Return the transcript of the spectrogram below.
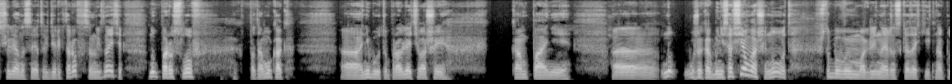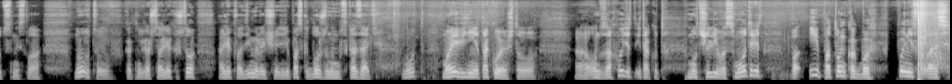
члены советов директоров, остальных знаете. Ну, пару слов потому как э, они будут управлять вашей компанией. Э, ну, уже как бы не совсем вашей, ну вот чтобы вы могли, наверное, сказать какие-то напутственные слова. Ну, вот, э, как мне кажется, Олег, что Олег Владимирович Дерипаска должен ему сказать? Ну, вот, мое видение такое, что а, он заходит и так вот молчаливо смотрит, и потом как бы понеслась.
